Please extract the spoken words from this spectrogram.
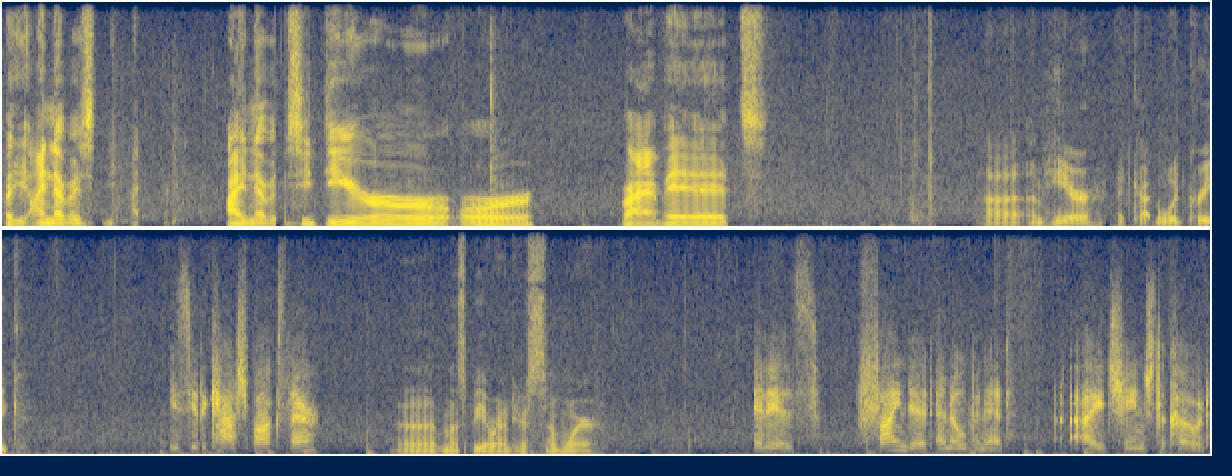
But I never, I never see deer or rabbits. Uh, I'm here at Cottonwood Creek. You see the cash box there? Uh, must be around here somewhere. It is. Find it and open it. I changed the code.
